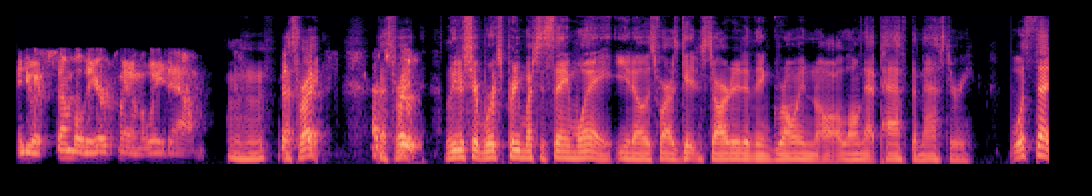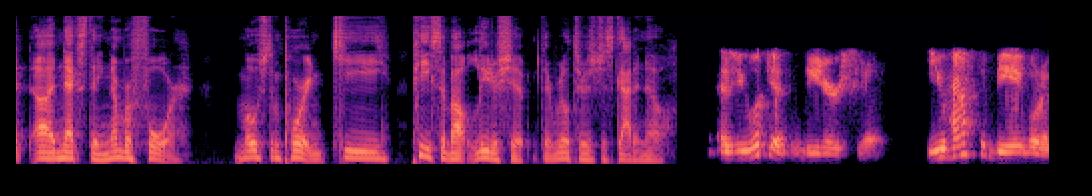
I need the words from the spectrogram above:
and you assemble the airplane on the way down. Mm-hmm. That's right. That's, That's right. Leadership works pretty much the same way, you know, as far as getting started and then growing along that path to mastery. What's that uh, next thing? Number four, most important key piece about leadership that realtors just got to know? As you look at leadership, you have to be able to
